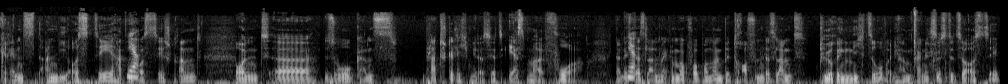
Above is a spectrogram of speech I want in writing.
grenzt an die Ostsee, hat einen ja. Ostseestrand. Und äh, so ganz platt stelle ich mir das jetzt erstmal vor. Dann ist ja. das Land Mecklenburg-Vorpommern betroffen, das Land Thüringen nicht so, weil die haben keine Küste zur Ostsee.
